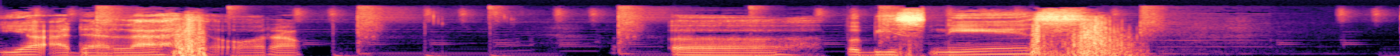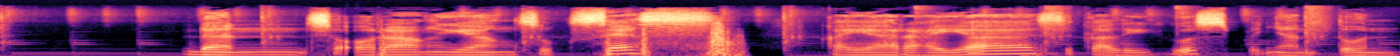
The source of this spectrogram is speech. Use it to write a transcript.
Dia adalah seorang uh, pebisnis dan seorang yang sukses, kaya raya sekaligus penyantun.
